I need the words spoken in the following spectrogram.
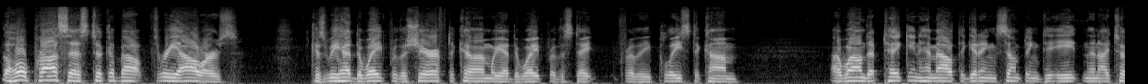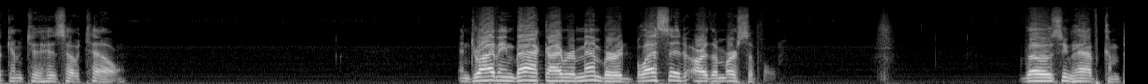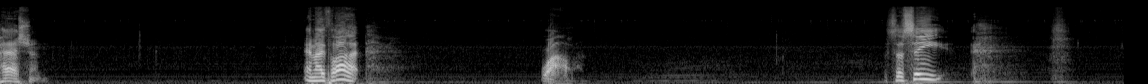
the whole process took about three hours. because we had to wait for the sheriff to come. We had to wait for the state for the police to come. I wound up taking him out to getting something to eat, and then I took him to his hotel. And driving back, I remembered, Blessed are the merciful, those who have compassion. And I thought, wow. So, see,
